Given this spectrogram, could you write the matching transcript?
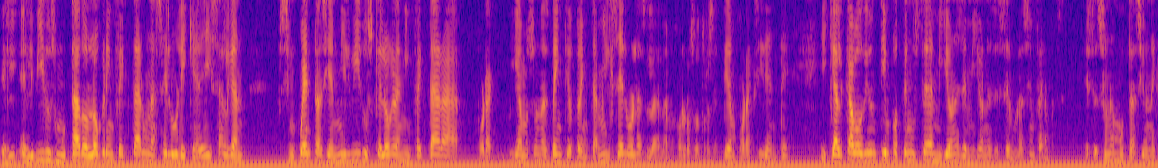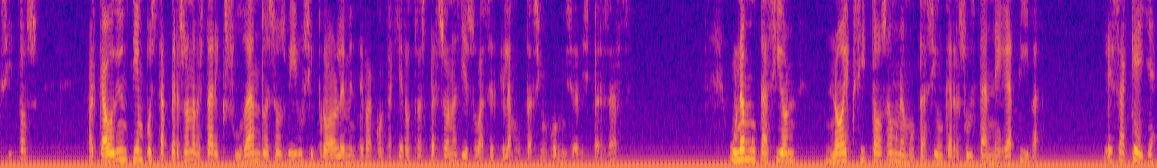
el, virus mutado logre infectar una célula y que de ahí salgan 50, 100 mil virus que logran infectar a, por, digamos, unas 20 o 30 mil células, a lo mejor los otros se pierden por accidente, y que al cabo de un tiempo tenga usted a millones de millones de células enfermas. Esa es una mutación exitosa. Al cabo de un tiempo esta persona va a estar exudando esos virus y probablemente va a contagiar a otras personas y eso va a hacer que la mutación comience a dispersarse. Una mutación no exitosa, una mutación que resulta negativa, es aquella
